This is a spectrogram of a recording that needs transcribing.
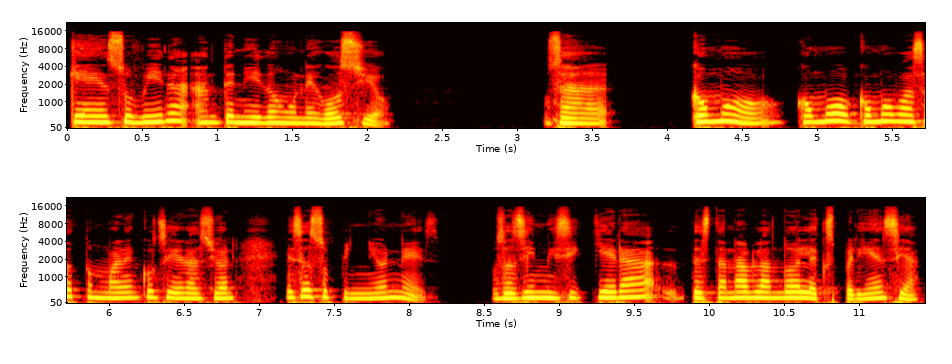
que en su vida han tenido un negocio. O sea, ¿cómo, cómo, cómo vas a tomar en consideración esas opiniones? O sea, si ni siquiera te están hablando de la experiencia,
